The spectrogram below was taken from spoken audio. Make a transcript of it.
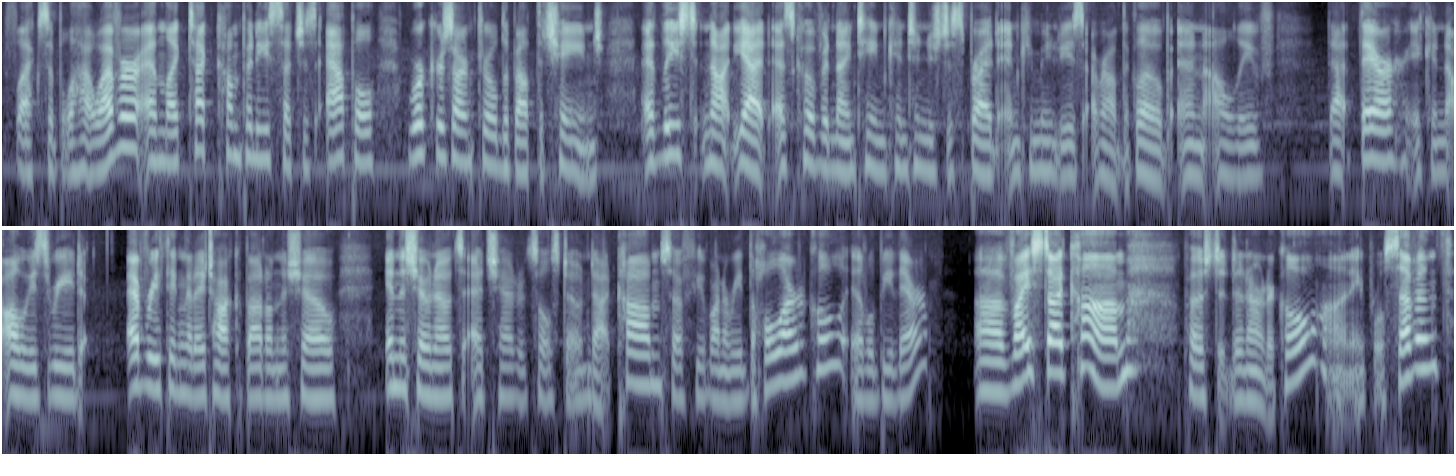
flexible, however, and like tech companies such as Apple, workers aren't thrilled about the change, at least not yet, as COVID 19 continues to spread in communities around the globe. And I'll leave that there. You can always read everything that I talk about on the show in the show notes at shatteredsoulstone.com. So if you want to read the whole article, it'll be there. Uh, Vice.com posted an article on April 7th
